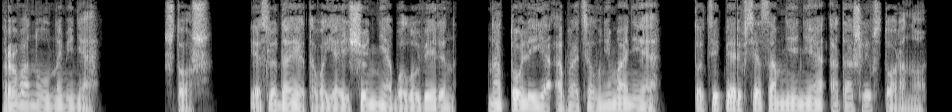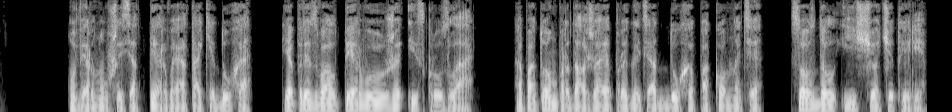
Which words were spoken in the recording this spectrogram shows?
рванул на меня. Что ж, если до этого я еще не был уверен, на то ли я обратил внимание, то теперь все сомнения отошли в сторону. Увернувшись от первой атаки духа, я призвал первую же искру зла, а потом, продолжая прыгать от духа по комнате, создал еще четыре.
